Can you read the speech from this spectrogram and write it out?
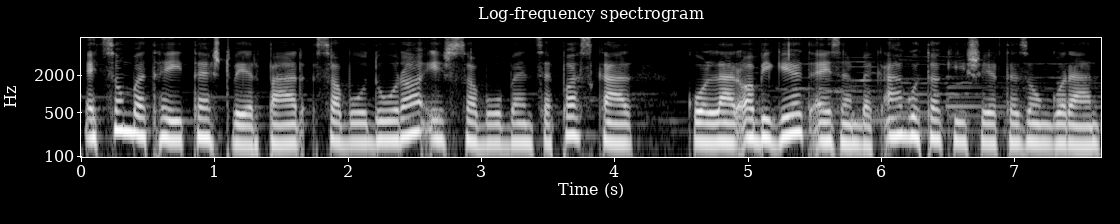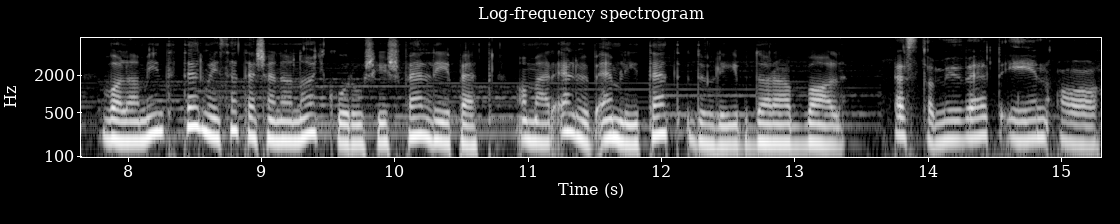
egy szombathelyi testvérpár Szabó Dóra és Szabó Bence Paszkál, Kollár Abigélt Eisenbeck Ágota kísérte zongorán, valamint természetesen a nagykórus is fellépett a már előbb említett Dölép darabbal. Ezt a művet én a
